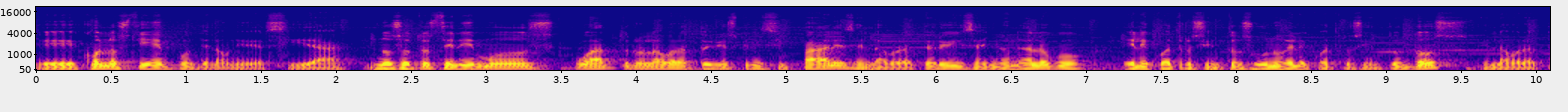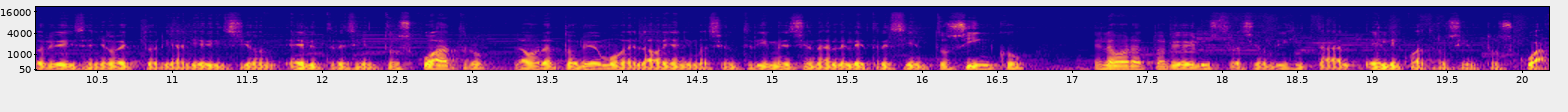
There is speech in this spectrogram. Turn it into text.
eh, con los tiempos de la universidad. Nosotros tenemos cuatro laboratorios principales, el laboratorio de diseño análogo L401, L402, el laboratorio de diseño vectorial y edición L304, laboratorio de modelado y animación tridimensional L305, el laboratorio de ilustración digital L404.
